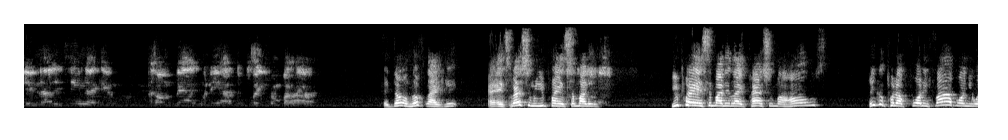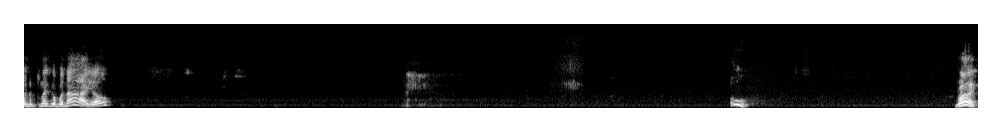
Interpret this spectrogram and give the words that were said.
They're not a team that can come back when they have to play from behind. It don't look like it, especially when you're playing somebody. You playing somebody like Patrick Mahomes. He could put up forty five on you in the blink of an eye, yo. Ooh, run. Out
